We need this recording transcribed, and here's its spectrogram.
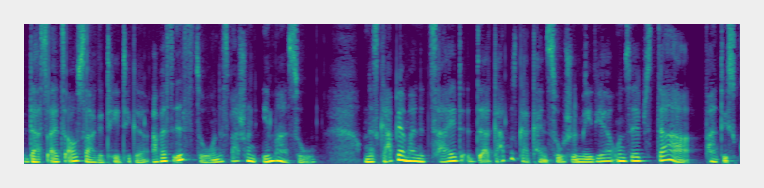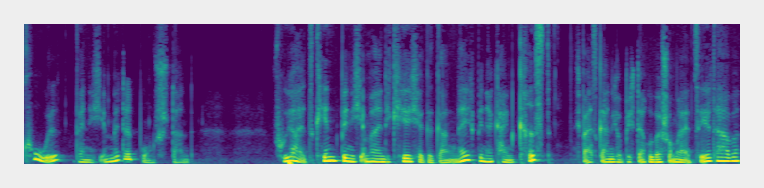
das als Aussage tätige. Aber es ist so und es war schon immer so. Und es gab ja mal eine Zeit, da gab es gar kein Social Media und selbst da fand ich es cool, wenn ich im Mittelpunkt stand. Früher als Kind bin ich immer in die Kirche gegangen. Ne? Ich bin ja kein Christ. Ich weiß gar nicht, ob ich darüber schon mal erzählt habe.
